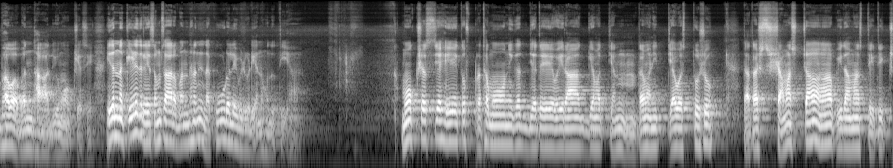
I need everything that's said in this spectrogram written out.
ಭವ ಬಂಧಾದ್ ವಿಮೋಕ್ಷ್ಯಸೆ ಇದನ್ನು ಕೇಳಿದರೆ ಸಂಸಾರ ಬಂಧನದಿಂದ ಕೂಡಲೇ ಬಿಡುಗಡೆಯನ್ನು ಹೊಂದುತ್ತೀಯ. ಮೋಕ್ಷಸ್ಯ ಹೇತು ಪ್ರಥಮೋ ನಿಗದ್ಯತೆ ವೈರಾಗ್ಯಮತ್ಯಂತಮನಿತ್ಯವಸ್ತುಷು. ततः शमश्चापिदमस्ति च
